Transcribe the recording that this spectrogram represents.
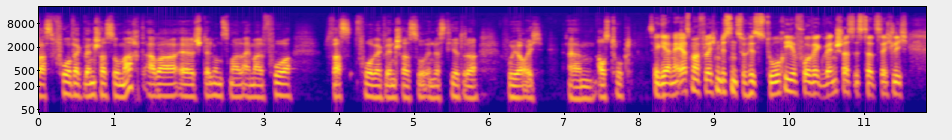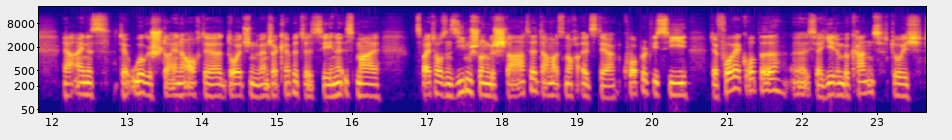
was Vorwerk Ventures so macht. Aber äh, stell uns mal einmal vor, was Vorwerk Ventures so investiert oder wo ihr euch ähm, austobt. Sehr gerne. Erstmal vielleicht ein bisschen zur Historie. Vorwerk Ventures ist tatsächlich ja eines der Urgesteine auch der deutschen Venture Capital Szene. Ist mal 2007 schon gestartet, damals noch als der Corporate VC der Vorwerkgruppe, äh, ist ja jedem bekannt durch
